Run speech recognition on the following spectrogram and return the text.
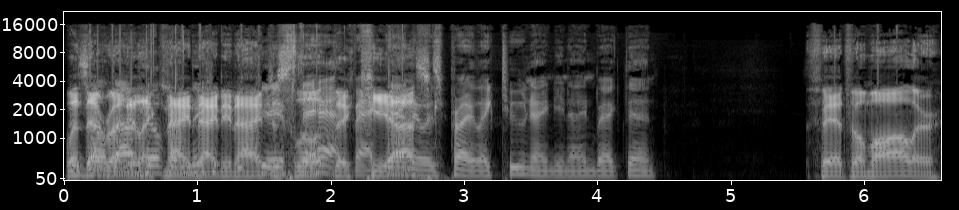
was that all run downhill like from nine there. ninety nine? Just If a little that. the back Then it kiosk, was probably like two ninety nine back then. Fayetteville Mall or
